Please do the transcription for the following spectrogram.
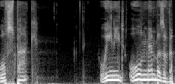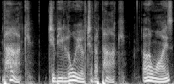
Wolf's pack, we need all members of the pack to be loyal to the pack. Otherwise,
